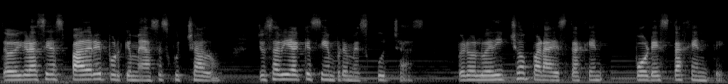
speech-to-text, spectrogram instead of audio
te doy gracias Padre porque me has escuchado. Yo sabía que siempre me escuchas, pero lo he dicho para esta gente, por esta gente,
